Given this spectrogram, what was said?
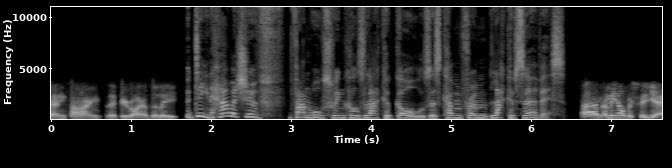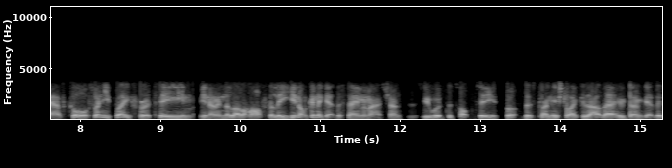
ten times, they'd be right up the league. But Dean, how much of Van Wolfswinkel's lack of goals has come from lack of service? Um, I mean, obviously, yeah, of course. When you play for a team, you know, in the lower half of the league, you're not going to get the same amount of chances as you would the top teams. But there's plenty of strikers out there who don't get the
